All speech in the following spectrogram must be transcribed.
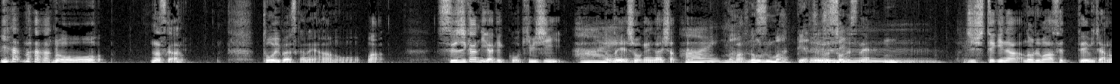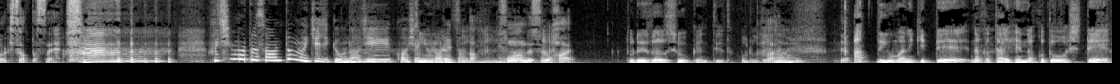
いや、まあ、あの、なんですか、どう言えばいいですかね、あの、まあ、数字管理が結構厳しいので、はい証券会社って。はいまあ、ノルマってやつうんそうですね。うん自主的なノルマ設定みたいなのがきつかったですね。藤本さんとも一時期同じ会社におられたんであすね。そうなんですよ、はい。トレーザーズ証券というところで、はいあっという間に来て、なんか大変なことをして、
